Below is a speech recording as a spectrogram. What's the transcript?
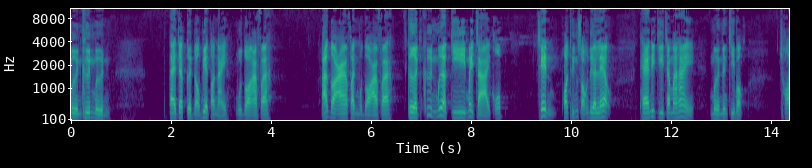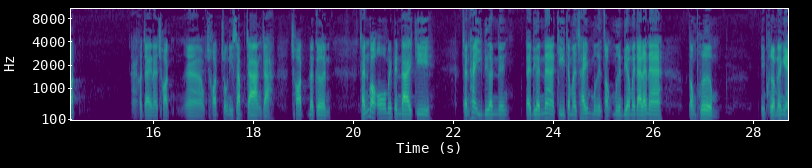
หมื่นคืนหมื่นแต่จะเกิดดอกเบี้ยตอนไหน มูดออาฟะอัดดออาฟันมูดออาฟะเกิดขึ้นเมื่อกีไม่จ่ายครบ เช่น พอถึงสองเดือนแล้ว แทนที่กีจะมาให้หมื่นหนึ่งกีบอกช็อตอเข้าใจนะช็อตอ่าช็อตช่วงนี้ซับจางจ้ะช็อตลือเกิน ฉันบอกโอ้ไม่เป็นไรกี ฉันให้อีกเดือนหนึ่งแต่เดือนหน้ากีจะมาใช้หมื่นสองหมื่นเดียวไม่ได้แล้วนะ ต้องเพิ่มนี่เพิ่มแล้วไง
